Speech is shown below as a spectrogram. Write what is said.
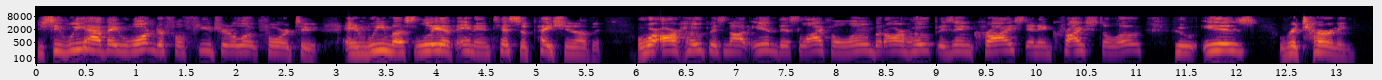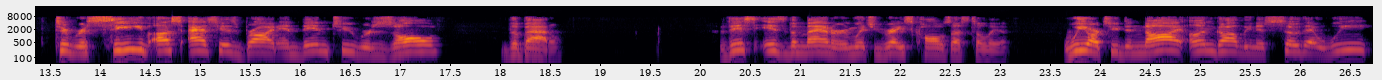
You see, we have a wonderful future to look forward to, and we must live in anticipation of it. Where our hope is not in this life alone, but our hope is in Christ and in Christ alone, who is returning to receive us as his bride and then to resolve the battle. This is the manner in which grace calls us to live. We are to deny ungodliness so that we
